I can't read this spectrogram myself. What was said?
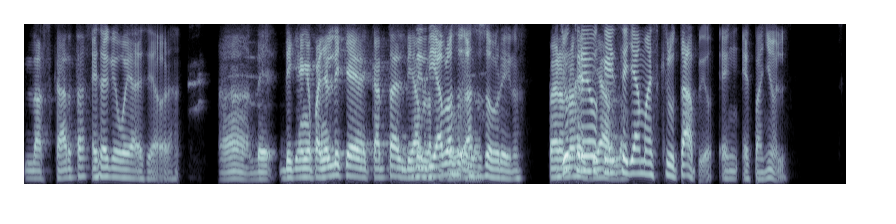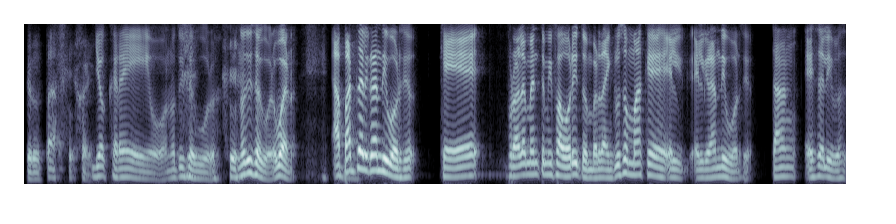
Las cartas. es el que voy a decir ahora. Ah, de, en español di que carta del diablo. del diablo a su, a sobrino. su sobrino. Pero Yo no creo que él se llama Scrutapio en español. Scrutapio, oye. Yo creo, no estoy seguro. No estoy seguro. Bueno, aparte del gran divorcio, que es probablemente mi favorito, en verdad, incluso más que el, el gran divorcio, están ese libro,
